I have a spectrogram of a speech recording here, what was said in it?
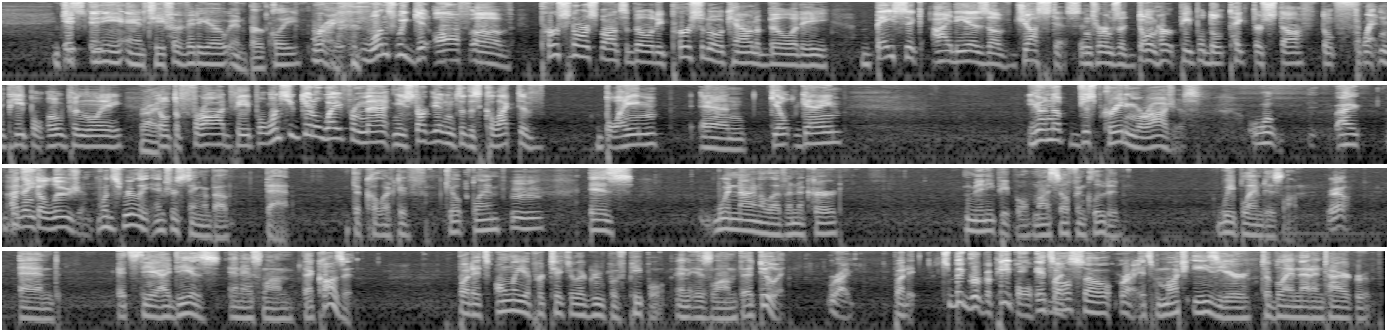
Just It- any Antifa video in Berkeley. Right. Once we get off of personal responsibility, personal accountability, basic ideas of justice in terms of don't hurt people, don't take their stuff, don't threaten people openly, Right. don't defraud people. Once you get away from that and you start getting into this collective blame and guilt game, you end up just creating mirages. Well, I I think illusion. what's really interesting about that, the collective guilt blame, Mm-hmm. is when 9 11 occurred, many people, myself included, we blamed Islam. Yeah. And it's the ideas in Islam that cause it. But it's only a particular group of people in Islam that do it. Right. But it, It's a big group of people. it's but- also right. it's much easier to blame that entire group.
